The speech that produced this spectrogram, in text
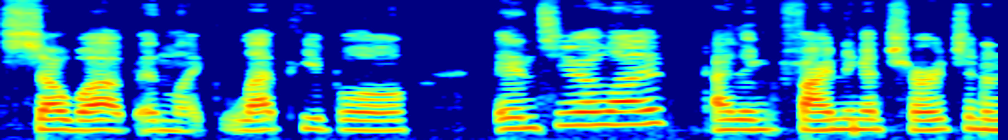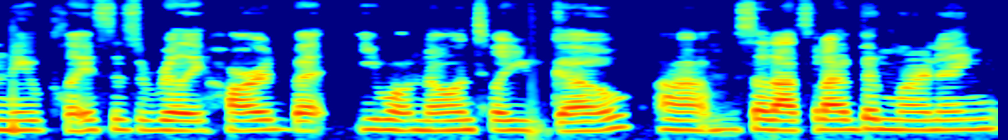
show up and like let people into your life I think finding a church in a new place is really hard, but you won't know until you go. Um, so that's what I've been learning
